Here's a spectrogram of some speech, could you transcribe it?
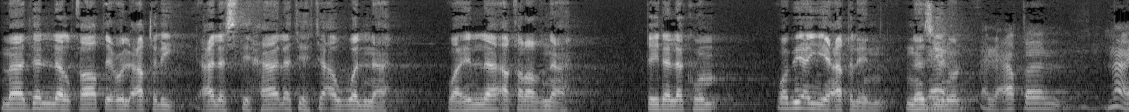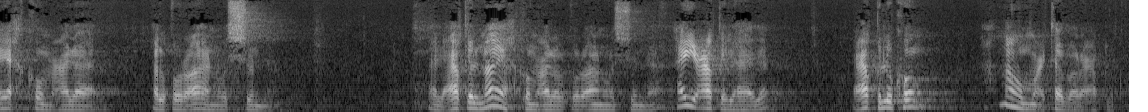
ما دل القاطع العقلي على استحالته تأولناه وإلا أقررناه قيل لكم وبأي عقل نزل العقل ما يحكم على القرآن والسنة. العقل ما يحكم على القرآن والسنة. أي عقل هذا؟ عقلكم ما هو معتبر عقلكم.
